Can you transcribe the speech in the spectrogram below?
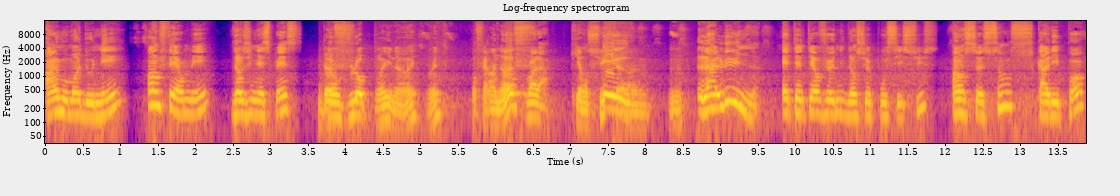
à un moment donné, enfermés dans une espèce d'enveloppe. Oui, oui, oui. Pour faire un œuf Voilà. qui ensuite. Et- euh, La Lune est intervenue dans ce processus en ce sens qu'à l'époque,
